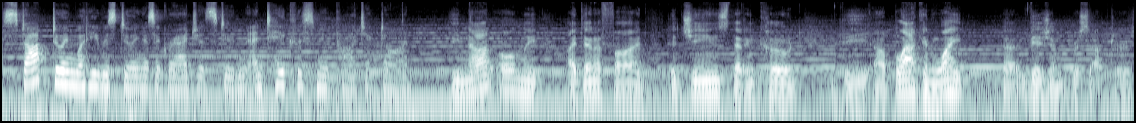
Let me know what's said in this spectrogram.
stop doing what he was doing as a graduate student and take this new project on. He not only identified the genes that encode the uh, black and white uh, vision receptors,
